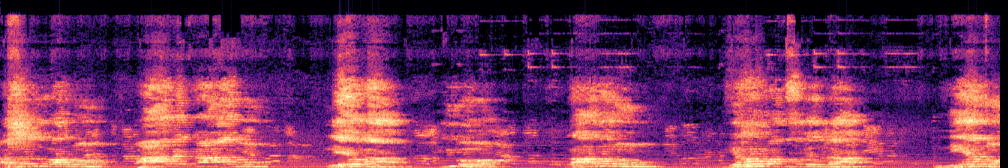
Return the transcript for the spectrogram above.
అశ్వతు వారును పాతకాలము లేవగా ఇదిగో గాదోను యెహోవాకు ఎదుట నేలను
